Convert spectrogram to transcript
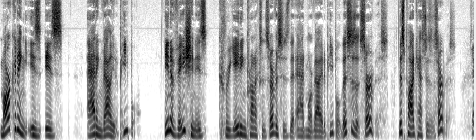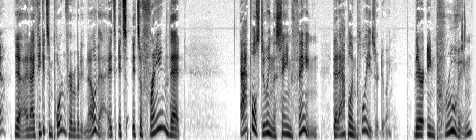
marketing is is adding value to people. Innovation is creating products and services that add more value to people. This is a service. This podcast is a service. Yeah. Yeah, and I think it's important for everybody to know that. It's it's it's a frame that Apple's doing the same thing that Apple employees are doing. They're improving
